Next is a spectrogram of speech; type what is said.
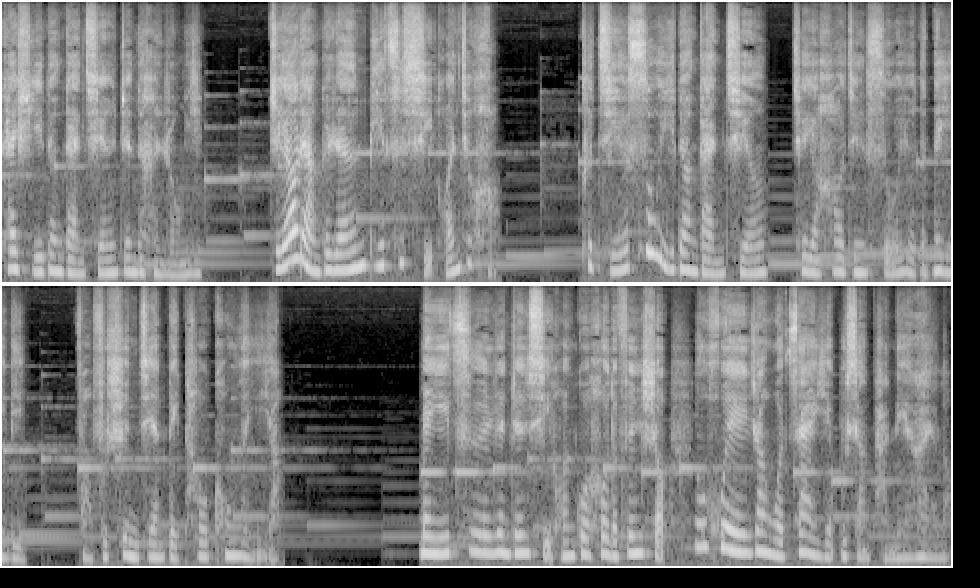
开始一段感情真的很容易，只要两个人彼此喜欢就好。可结束一段感情，却要耗尽所有的内力，仿佛瞬间被掏空了一样。每一次认真喜欢过后的分手，都会让我再也不想谈恋爱了。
